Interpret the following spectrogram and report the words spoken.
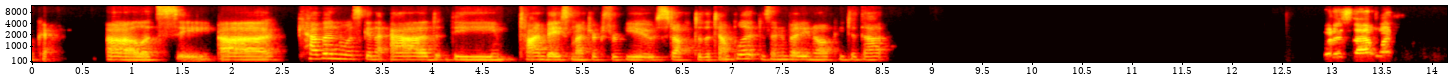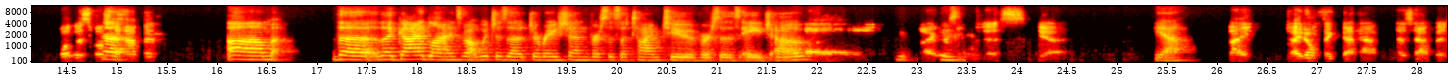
Okay, uh, let's see, uh, Kevin was gonna add the time-based metrics review stuff to the template. Does anybody know if he did that? What is that one? What was supposed to Uh, happen? Um, the, the guidelines about which is a duration versus a time to versus age of, Oh, I Who's- remember this. Yeah, yeah, I don't think that hap- has happened.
